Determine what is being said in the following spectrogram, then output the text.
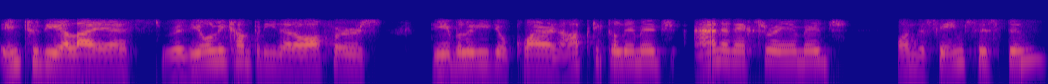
into the LIS. We're the only company that offers the ability to acquire an optical image and an x-ray image on the same system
